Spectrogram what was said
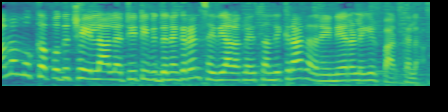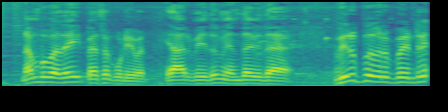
அமமுக பொதுச் செயலாளர் டிடிவி தினகரன் செய்தியாளர்களை சந்திக்கிறார். அதனை நேரலையில் பார்க்கலாம். நம்புவதை பேசக்கூடியவன் யார் மீதும் எந்தவித விருப்பு விருப்பின்றி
